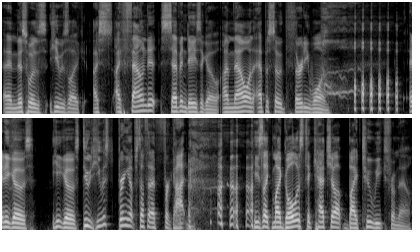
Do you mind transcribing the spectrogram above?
And this was, he was like, I I found it seven days ago. I'm now on episode 31. and he goes, he goes, dude, he was bringing up stuff that I've forgotten. He's like, my goal is to catch up by two weeks from now.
